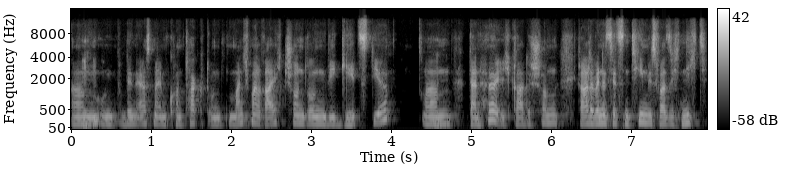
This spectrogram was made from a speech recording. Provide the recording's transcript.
ähm, mhm. und bin erstmal im Kontakt und manchmal reicht schon so ein Wie geht's dir? Ähm, mhm. dann höre ich gerade schon, gerade wenn es jetzt ein Team ist, was ich nicht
